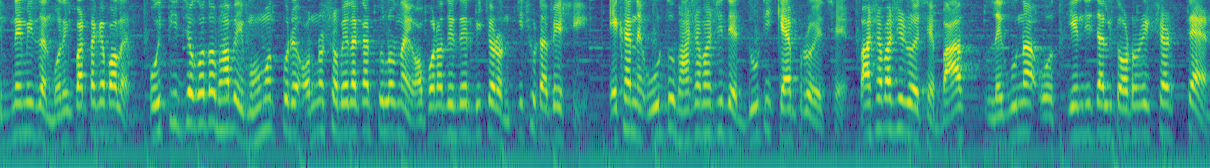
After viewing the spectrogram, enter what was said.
ইবনে মিজান বণিক বার্তাকে বলেন, ঐতিহ্যগতভাবে মোহাম্মদপুরে অন্য সব এলাকার তুলনায় অপরাধীদের বিচরণ কিছুটা বেশি। এখানে উর্দু ভাষাভাষীদের দুটি ক্যাম্প রয়েছে। পাশাপাশি রয়েছে বাস, লেগুনা ও সিএনজি চালিত অটোরিকশার স্ট্যান্ড।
